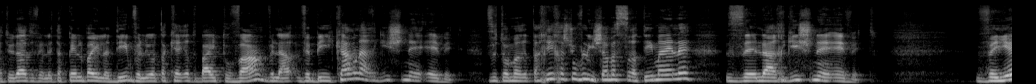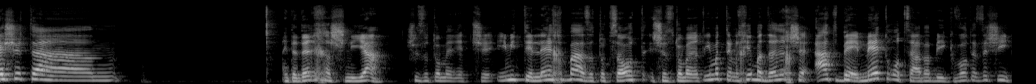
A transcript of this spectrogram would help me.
את יודעת, ולטפל בילדים ולהיות עקרת בית טובה, ולה, ובעיקר להרגיש נאהבת. זאת אומרת, הכי חשוב לאישה בסרטים האלה, זה להרגיש נאהבת. ויש את, ה... את הדרך השנייה, שזאת אומרת שאם היא תלך בה, אז התוצאות, שזאת אומרת, אם את תלכי בדרך שאת באמת רוצה בה, בעקבות איזושהי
